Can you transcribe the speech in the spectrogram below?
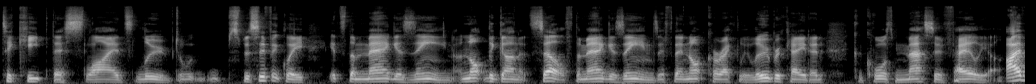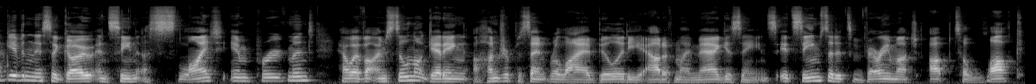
to keep their slides lubed. Specifically, it's the magazine, not the gun itself. The magazines, if they're not correctly lubricated, could cause massive failure. I've given this a go and seen a slight improvement. However, I'm still not getting 100% reliability out of my magazines. It seems that it's very much up to luck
